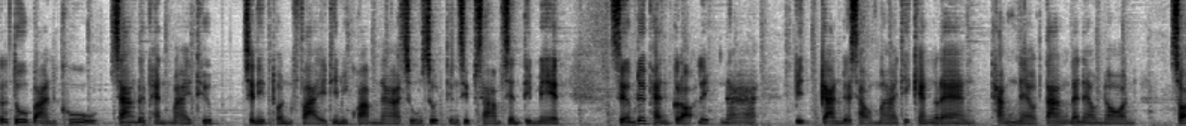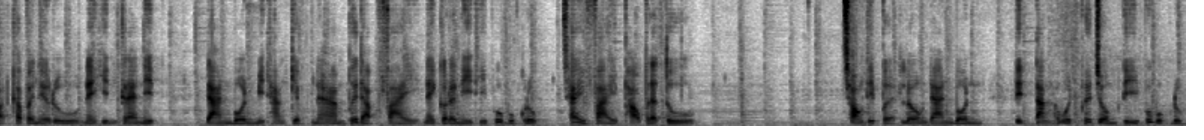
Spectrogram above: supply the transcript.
ประตูบานคู่สร้างด้วยแผ่นไม้ทึบ ชนิดทนไฟที่มีความหนาสูงสุดถึง 13 เซนติเมตร เสริมด้วยแผ่นเกราะเหล็กหนา ปิดกั้นด้วยเสาไม้ที่แข็งแรง ทั้งแนวตั้งและแนวนอน สอดเข้าไปในรูในหินแกรนิต ด้านบนมีถังเก็บน้ำเพื่อดับไฟในกรณีที่ผู้บุกรุกใช้ไฟเผาประตู ช่องที่เปิดโล่งด้านบน ติดตั้งอาวุธเพื่อโจมตีผู้บุกรุก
